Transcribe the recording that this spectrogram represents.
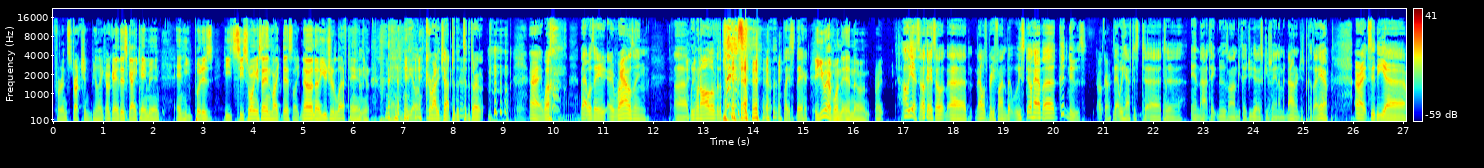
for instruction. Be like, okay, this guy came in and he put his he he swung his hand like this. Like, no, no, use your left hand. You know? Yeah, video karate chop to the to the throat. all right, well, that was a, a rousing. Uh, we went all over the place place there. You have one in uh, right? Oh yes, okay, so uh, that was pretty fun, but we still have uh, good news. Okay. that we have to to, uh, to end the hot take news on because you guys keep saying I'm a downer just because I am. All right, so the uh,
